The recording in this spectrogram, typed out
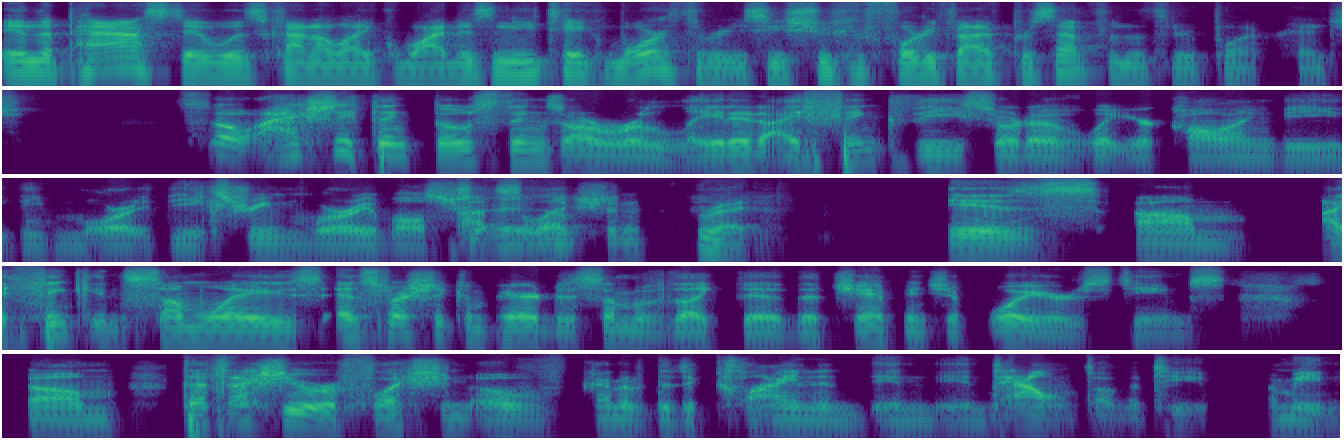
in the past, it was kind of like, why doesn't he take more threes? He's shooting 45% from the three point range. So I actually think those things are related. I think the sort of what you're calling the the more the extreme Morey ball shot selection Right. is um I think in some ways, and especially compared to some of like the the championship Warriors teams, um, that's actually a reflection of kind of the decline in, in in talent on the team. I mean,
